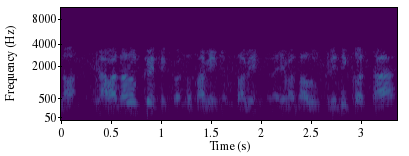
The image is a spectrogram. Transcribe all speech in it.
No, le ha matado un crítico, eso está bien, eso está bien. Le haya matado un crítico, está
